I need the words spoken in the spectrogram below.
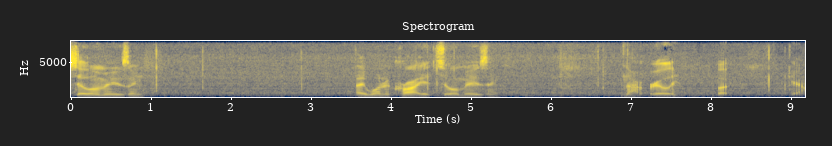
So amazing. I want to cry, it's so amazing. Not really, but yeah.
